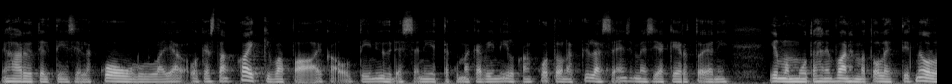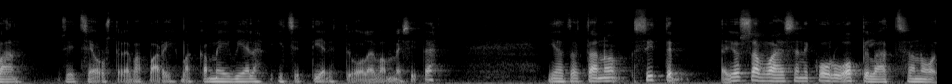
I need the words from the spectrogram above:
me harjoiteltiin siellä koululla ja oikeastaan kaikki vapaa-aika oltiin yhdessä niin, että kun mä kävin Ilkan kotona kylässä ensimmäisiä kertoja, niin ilman muuta hänen vanhemmat olettiin, että me ollaan sitten seurusteleva pari, vaikka me ei vielä itse tiedetty olevamme sitä. Ja tota, no, sitten jossain vaiheessa ne kouluoppilaat sanoi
